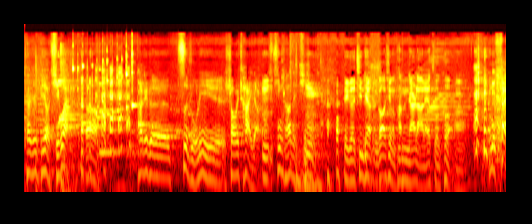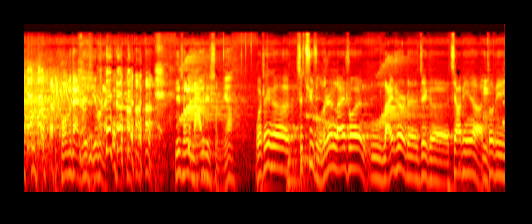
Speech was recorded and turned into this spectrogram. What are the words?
他是比较奇怪啊，他这个自主力稍微差一点，嗯，经常得提醒嗯。，这个今天很高兴，他们娘俩来做客啊。婆婆带着儿媳妇来，您手里拿的是什么呀？我这个这剧组的人来说，嗯来这儿的这个嘉宾啊，都得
